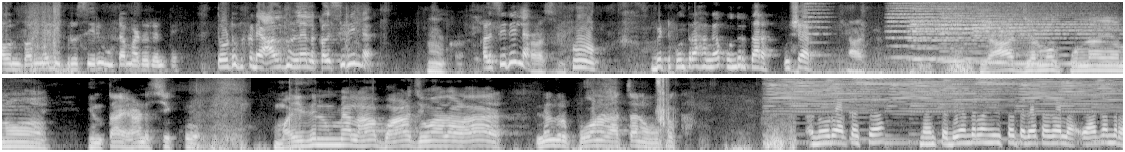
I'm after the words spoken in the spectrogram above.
ಅವ್ನು ಬಂದ್ಮೇಲೆ ಇಬ್ರು ಸೇರಿ ಊಟ ಮಾಡೋರಂತೆ. ತೋಟದ ಕಡೆ ಆಳುಗಳನ್ನೆಲ್ಲ ಕಳ್ಸಿರಿಲ್ಲ ಕಳ್ಸಿರಿಲ್ಲ ಕಳಿಸಿ ಹ್ಞೂ. ಬಿಟ್ಟು ಕುಂತ್ರ ಹಂಗ ಕುಂದಿರ್ತಾರ ಹುಷಾರ್. ಯಾ ಜನ್ಮದ ಪುಣ್ಯ ಏನೋ ಇಂಥ ಹೆಂಡ್ ಸಿಕ್ಕು. ಮೈದಿನ ಮೇಲೆ ಭಾಳ ಜೀವ ಅದಾಳ ನಿಂದ್ರ ಫೋನ್ ಹಚ್ಚಾನ ಊಟಕ್ಕೆ. ನೋಡು ಆಕಾಶ ನಾನು ತಡಿ ಅಂದ್ರೆ ನಂಗೆ ಇಷ್ಟ ತಡಿಯಕ್ಕಾಗಲ್ಲ ಯಾಕಂದ್ರ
